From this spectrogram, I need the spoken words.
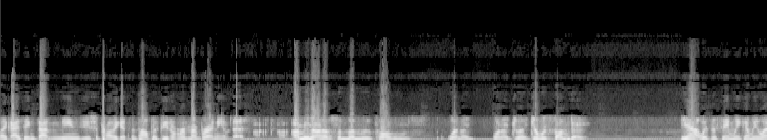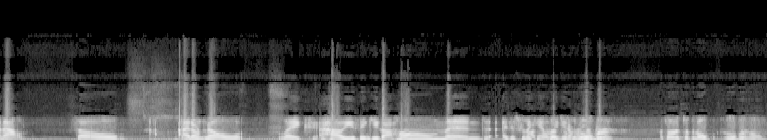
like I think that means you should probably get some help if you don't remember any of this. I I mean, I have some memory problems when I when I drink. It was Sunday. Yeah, it was the same weekend we went out. So I don't know like how you think you got home and I just really I can't thought I believe you took don't an remember. Uber. I thought I took an Uber, Uber home.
